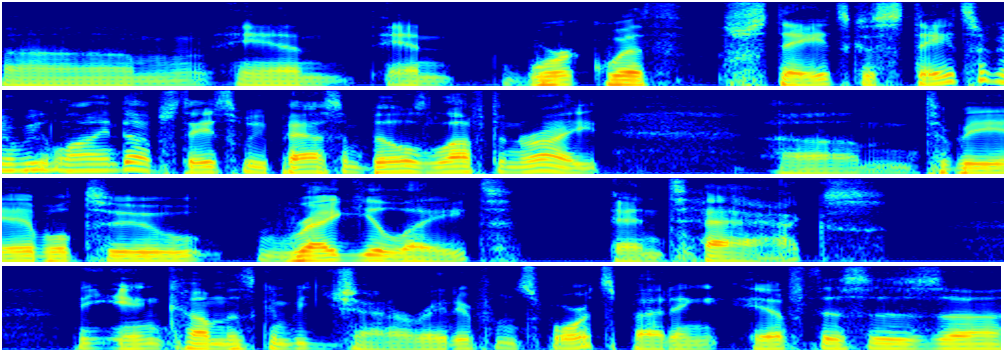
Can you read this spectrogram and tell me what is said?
um, and and work with states because states are going to be lined up. States will be passing bills left and right um, to be able to regulate and tax the income that's going to be generated from sports betting if this is uh,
